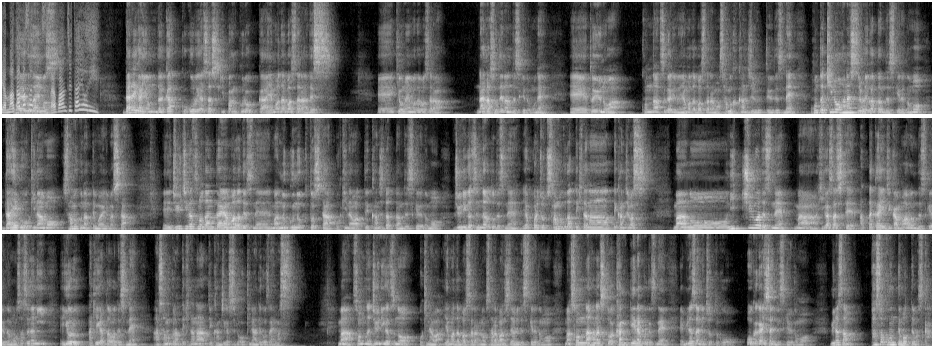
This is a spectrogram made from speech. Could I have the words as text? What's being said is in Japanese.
山田バサラのサラバンジ頼り。誰が呼んだか心優しきパンクロッカー山田バサラです。えー今日の山田バサラ、長袖なんですけどもね、えーというのは、こんな暑がりの山田バサラも寒く感じるというですね、本当は昨日話すればよかったんですけれども、だいぶ沖縄も寒くなってまいりました。11月の段階はまだですね、まあ、ぬくぬくとした沖縄っていう感じだったんですけれども、12月になるとですね、やっぱりちょっと寒くなってきたなーって感じます。まあ、あの日中はですね、まあ、日が差して暖かい時間もあるんですけれども、さすがに夜、明け方はですね、あ寒くなってきたなーっていう感じがする沖縄でございます。まあ、そんな12月の沖縄、山田バサラのサラバンジよりですけれども、まあ、そんな話とは関係なくですね、え皆さんにちょっとこう、お伺いしたいんですけれども、皆さん、パソコンって持ってますか？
